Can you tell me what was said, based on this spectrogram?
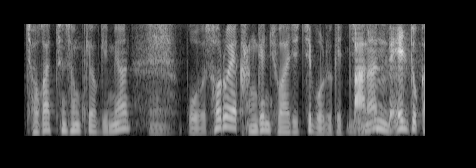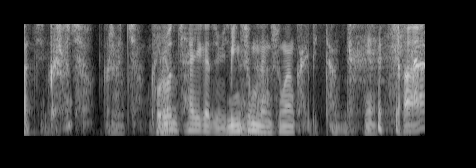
저 같은 성격이면 뭐 서로의 관계는 좋아질지 모르겠지만 맛은 매일 똑같지. 그렇죠. 그렇죠. 그런 그냥 차이가 좀 있습니다. 밍숭맹숭한 갈비탕. 예. 자,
